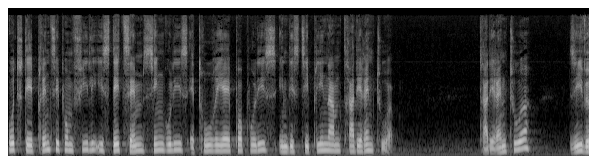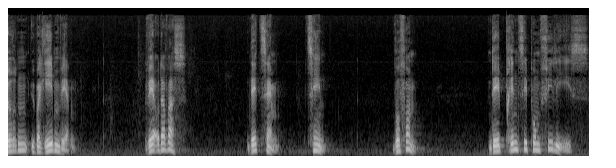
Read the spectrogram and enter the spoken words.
Ut de principum filiis decem singulis Etruriae populis in disciplinam tradirentur. Tradirentur Sie würden übergeben werden. Wer oder was? Dezem, zehn. Wovon? De Principum Filiis,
